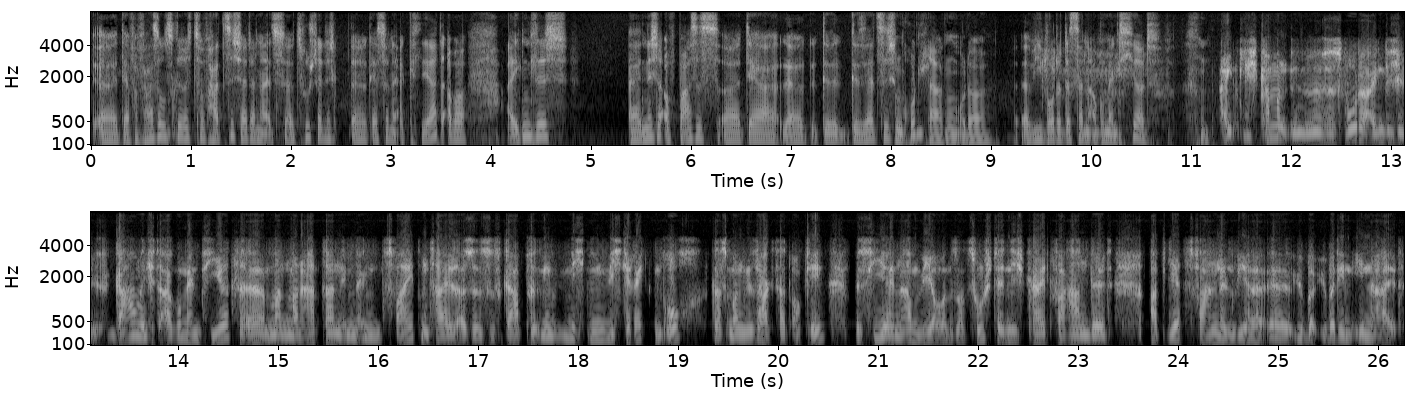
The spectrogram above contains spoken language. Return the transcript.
äh, der Verfassungsgerichtshof hat sich ja dann als äh, zuständig äh, gestern erklärt, aber eigentlich äh, nicht auf Basis äh, der äh, gesetzlichen Grundlagen oder wie wurde das dann argumentiert? Eigentlich kann man, es wurde eigentlich gar nicht argumentiert. Äh, man, man hat dann im, im zweiten Teil, also es, es gab nicht, nicht direkt einen Bruch, dass man gesagt hat, okay, bis hierhin haben wir unsere Zuständigkeit verhandelt, ab jetzt verhandeln wir äh, über, über den Inhalt.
